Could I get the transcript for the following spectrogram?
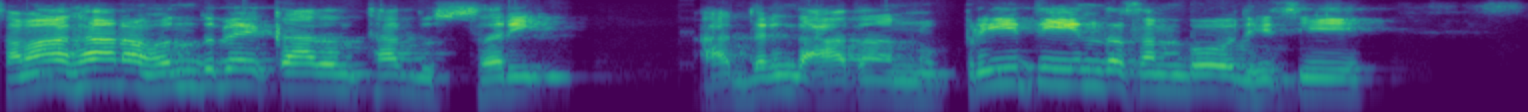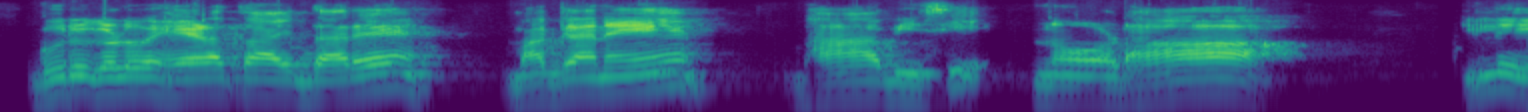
ಸಮಾಧಾನ ಹೊಂದಬೇಕಾದಂತಹದ್ದು ಸರಿ. ಆದ್ದರಿಂದ ಆತನನ್ನು ಪ್ರೀತಿಯಿಂದ ಸಂಬೋಧಿಸಿ ಗುರುಗಳು ಹೇಳ್ತಾ ಇದ್ದಾರೆ, ಮಗನೇ, ಭಾವಿಸಿ ನೋಡ. ಇಲ್ಲಿ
